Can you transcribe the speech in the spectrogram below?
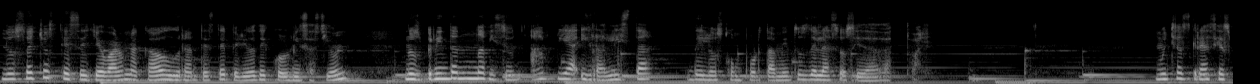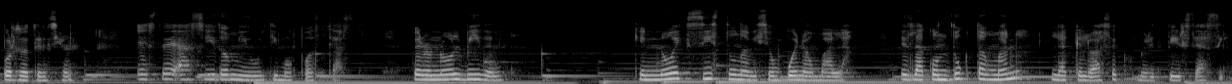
Los hechos que se llevaron a cabo durante este periodo de colonización nos brindan una visión amplia y realista de los comportamientos de la sociedad actual. Muchas gracias por su atención. Este ha sido mi último podcast, pero no olviden que no existe una visión buena o mala, es la conducta humana la que lo hace convertirse así.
